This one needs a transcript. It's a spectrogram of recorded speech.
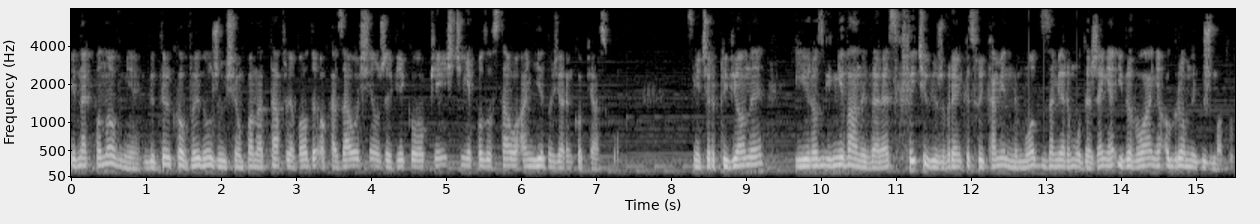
Jednak ponownie, gdy tylko wynurzył się ponad taflę wody, okazało się, że w jego pięści nie pozostało ani jedno ziarenko piasku. Zniecierpliwiony i rozgniewany Weles chwycił już w rękę swój kamienny młot z zamiarem uderzenia i wywołania ogromnych grzmotów.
